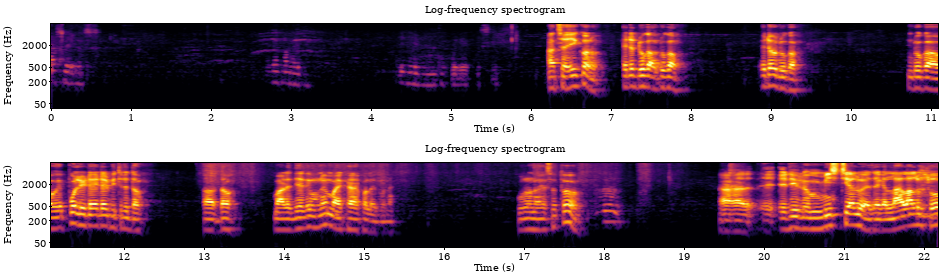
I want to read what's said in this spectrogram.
আছে। আচ্ছা এই করো। এটা ঢুকাও ঢুকাও। এটাও ঢুকাও। ঢুকাও এই পলিটা এটার ভিতরে দাও। দাও, মারে দিয়ে দিই মনে হয় মায় খায় ফেলাইব না। পুরনো হয়েছে তো? আর এটি হলো মিষ্টি আলু হয়ে জায়গা লাল আলু তো,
